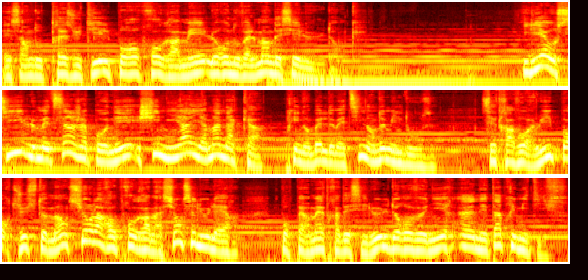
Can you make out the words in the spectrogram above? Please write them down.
et sans doute très utile pour reprogrammer le renouvellement des cellules donc. Il y a aussi le médecin japonais Shinya Yamanaka, prix Nobel de médecine en 2012. Ses travaux à lui portent justement sur la reprogrammation cellulaire, pour permettre à des cellules de revenir à un état primitif.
